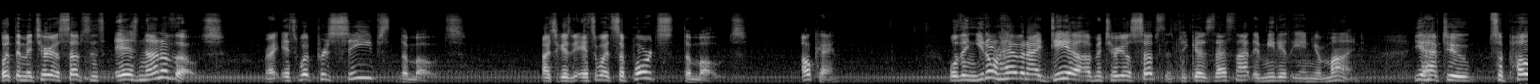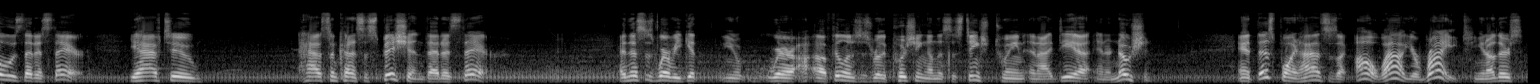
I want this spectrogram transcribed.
but the material substance is none of those. Right? It's what perceives the modes. Excuse me, it's what supports the modes. Okay. Well, then you don't have an idea of material substance because that's not immediately in your mind. You have to suppose that it's there. You have to have some kind of suspicion that it's there. And this is where we get, you know, where uh, is really pushing on this distinction between an idea and a notion. And at this point, Hylas is like, oh, wow, you're right. You know, there's,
